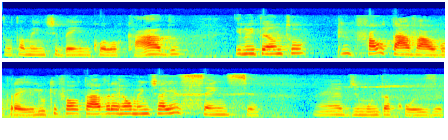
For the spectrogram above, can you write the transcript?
totalmente bem colocado, e, no entanto, faltava algo para ele. O que faltava era realmente a essência, né, de muita coisa.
